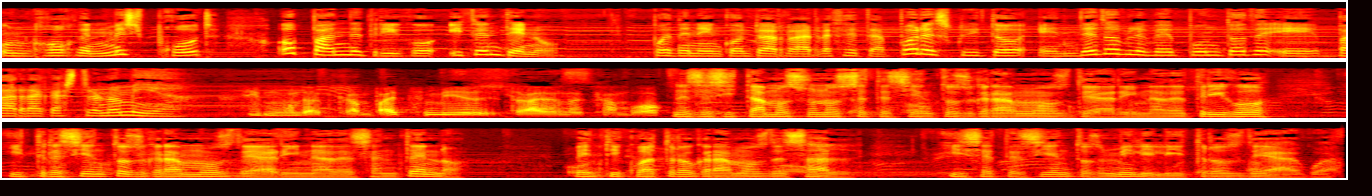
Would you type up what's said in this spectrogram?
un Roggenmischbrot o pan de trigo y centeno. Pueden encontrar la receta por escrito en www.de barra gastronomía. Necesitamos unos 700 gramos de harina de trigo y 300 gramos de harina de centeno, 24 gramos de sal y 700 mililitros de agua.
